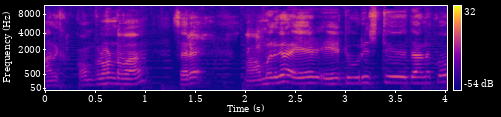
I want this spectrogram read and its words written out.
అది కొంపలు ఉండవా? సరే మామూలుగా ఏ ఏ టూరిస్ట్ దానికో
